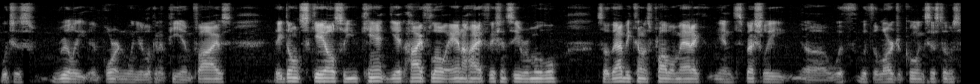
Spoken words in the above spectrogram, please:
which is really important when you're looking at PM5s. They don't scale, so you can't get high flow and a high efficiency removal. So that becomes problematic, and especially uh, with with the larger cooling systems.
